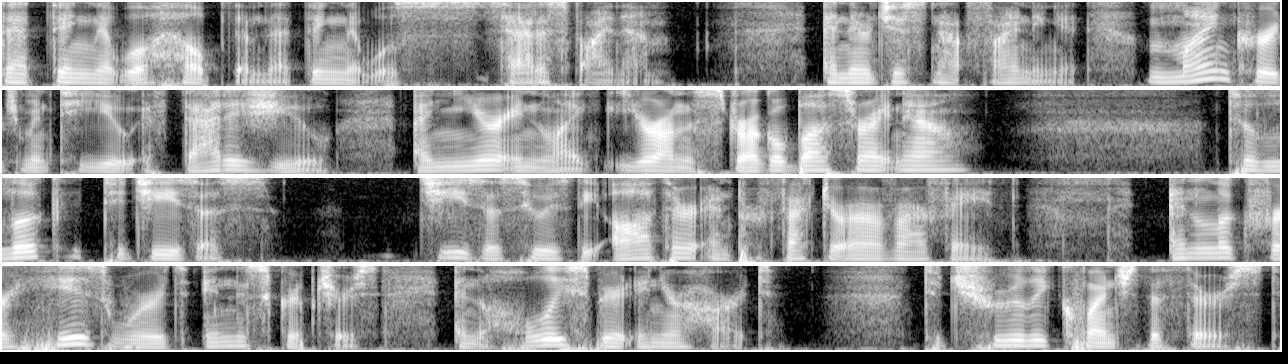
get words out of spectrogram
that thing that will help them, that thing that will satisfy them. And they're just not finding it. My encouragement to you, if that is you, and you're in like, you're on the struggle bus right now, to look to Jesus, Jesus, who is the author and perfecter of our faith, and look for his words in the scriptures and the Holy Spirit in your heart to truly quench the thirst,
